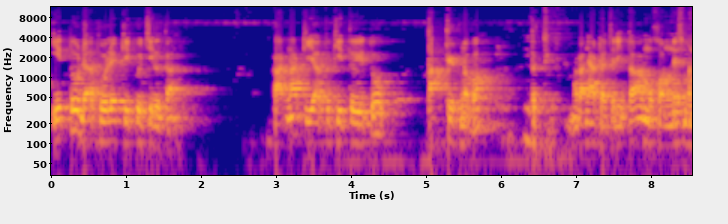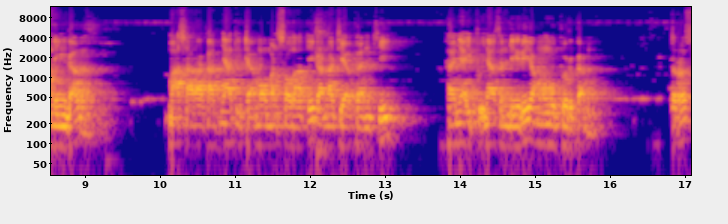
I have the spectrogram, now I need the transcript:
itu tidak boleh dikucilkan. Karena dia begitu itu takdir, nopo? Takdir. Makanya ada cerita Muhonis meninggal, masyarakatnya tidak mau mensolati karena dia banci, hanya ibunya sendiri yang menguburkan. Terus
